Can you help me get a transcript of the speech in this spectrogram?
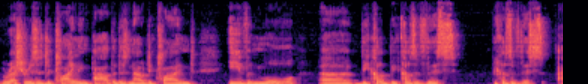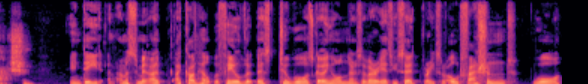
Russia is a declining power that has now declined even more uh, because because of this because of this action. Indeed, I must admit, I, I can't help but feel that there's two wars going on. There's a very, as you said, very sort of old fashioned war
